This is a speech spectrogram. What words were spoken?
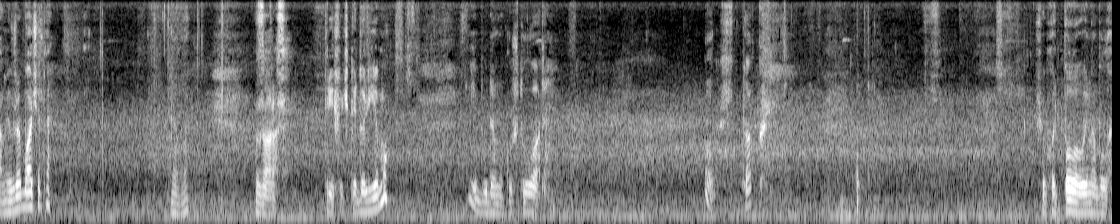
Самі вже бачите. Зараз трішечки дольємо і будемо куштувати. Ось так. Щоб хоч половина була.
